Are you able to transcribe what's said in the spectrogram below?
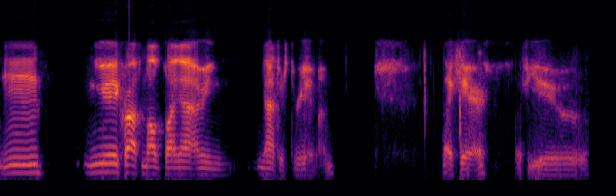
Mm, yeah, cross multiply that. I mean, not just three of them. Like here, if you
